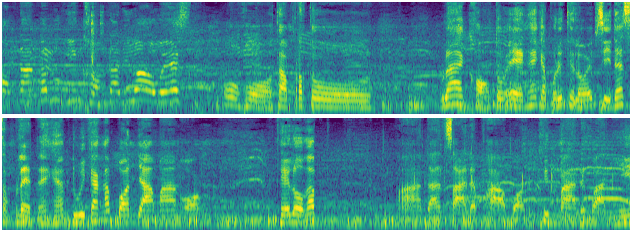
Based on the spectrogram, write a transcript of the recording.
ออกนำครับลูกยิงของดานิโลเวส โอ้โหทำประตูแรกของตัวเองให้กับโปริเทโล FC ได้สำเร็จนะครับ ดูอีกครั้งครับบอลยาวมาของเทโลครับมาด้านซ้ายแล้วพาบอลขึ้นมาจังหวะนี้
